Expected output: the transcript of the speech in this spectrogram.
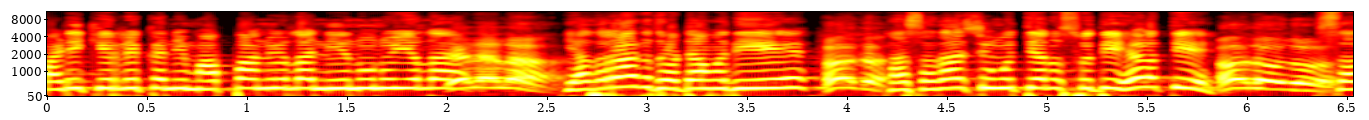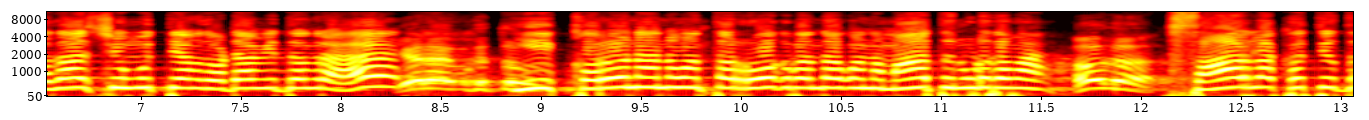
ಪಡಿಕಿರ್ಲಿಕ್ಕ ನಿಮ್ಮ ಅಪ್ಪನೂ ಇಲ್ಲ ನೀನು ಇಲ್ಲ. ಏನಿಲ್ಲ. ಎದ್ರಾಗ ಆ ಸದಾಶಿವಮುತ್ಯನ ಸುದ್ದಿ ಹೇಳ್ತಿ. ಸದಾಶಿವಮುತ್ಯನ ದೊಡ್ಡವಿದ್ದಂದ್ರ ಇದ್ದಂದ್ರ ಈ ಕೊರೋನಾ ಅನ್ನುವಂತ ರೋಗ ಬಂದಾಗ ಒಂದು ಮಾತು ನುಡಿದವ. ಹೌದಾ. ಸಾರ್ಲಕ್ ಹತ್ತಿದ್ದ.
